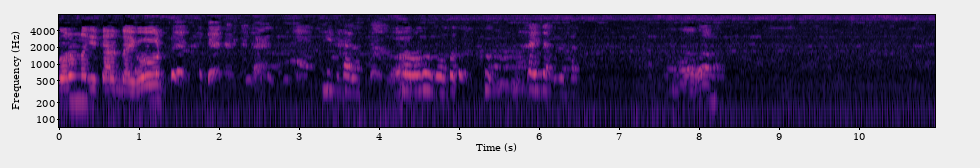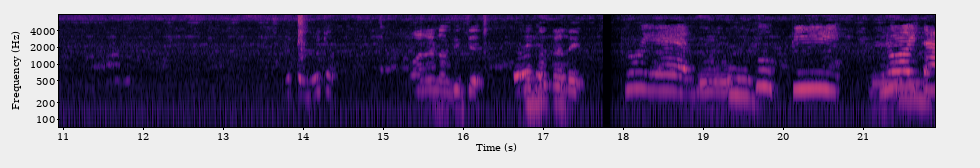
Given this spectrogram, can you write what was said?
গরম নাকি কারেন্ট নাই আমার নদীতে সুন্দর করে দে টুপি নয়টা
